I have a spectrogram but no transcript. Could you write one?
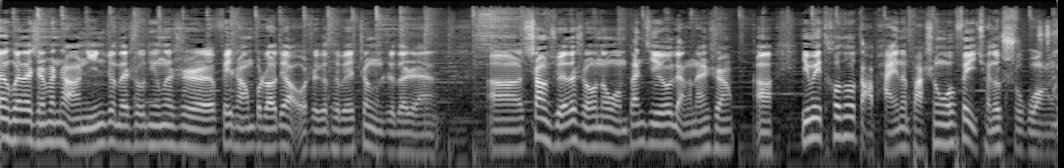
欢迎回来神返场，您正在收听的是非常不着调，我是一个特别正直的人。啊、上学的时候呢，我们班级有两个男生啊，因为偷偷打牌呢，把生活费全都输光了。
